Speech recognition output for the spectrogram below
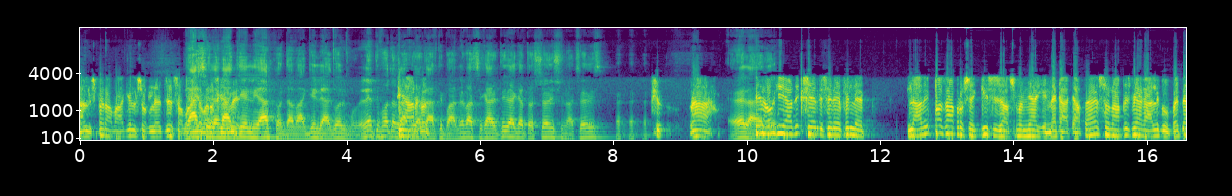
Καλησπέρα, Βαγγέλης ο Γκλετζές από Γεια σου, ρε Βαγγέλη, άρχοντα, Βαγγέλη, αγόρι μου. Ρε, τη φωτογραφία τα αυτή που ανέβασε, συγχαρητήρια για το σόι σου, να ξέρεις. Α, Έλα, Έλα, όχι γιατί ξέρεις, ρε φίλε, Δηλαδή, πας να προσεγγίσεις, ας πούμε, μια γυναίκα και αυτά, έστω να πεις μια καλή κουβέντα,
